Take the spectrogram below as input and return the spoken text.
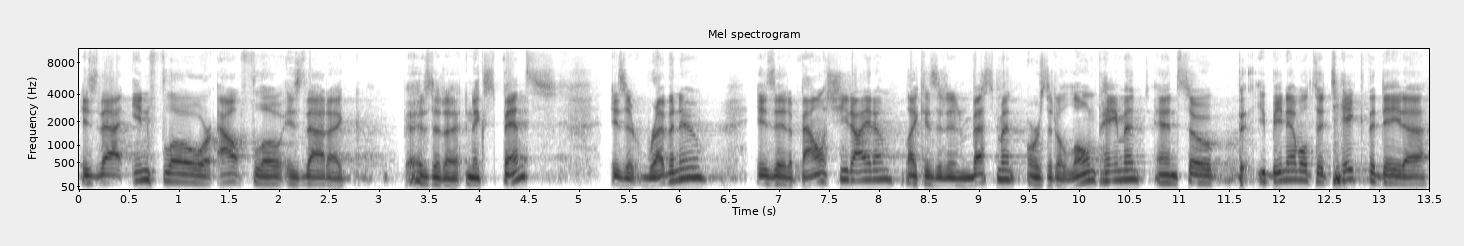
is that inflow or outflow, is that a is it a, an expense? Is it revenue? Is it a balance sheet item? Like, is it an investment or is it a loan payment? And so, being able to take the data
